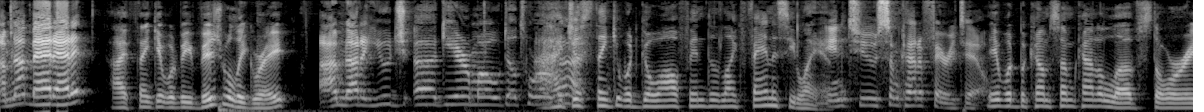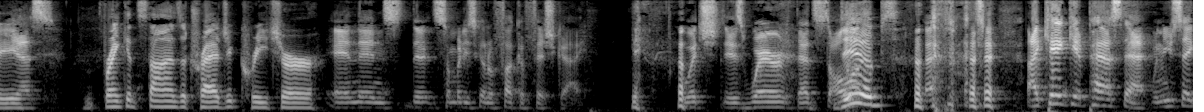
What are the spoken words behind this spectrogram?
I'm not mad at it. I think it would be visually great. I'm not a huge uh, Guillermo del Toro I guy. just think it would go off into like fantasy land. into some kind of fairy tale. it would become some kind of love story. yes, Frankenstein's a tragic creature. and then there, somebody's going to fuck a fish guy, which is where that's all. Dibs. I can't get past that. When you say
